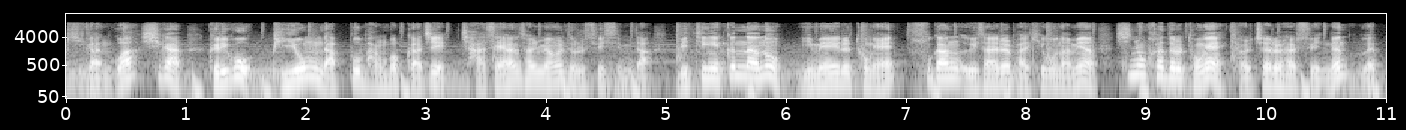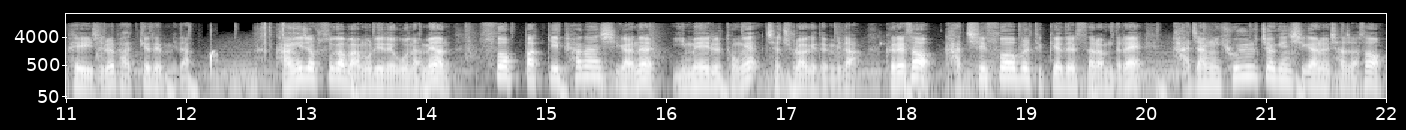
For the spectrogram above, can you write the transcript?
기간과 시간 그리고 비용 납부 방법까지 자세한 설명을 들을 수 있습니다. 미팅이 끝난 후 이메일을 통해 수강 의사를 밝히고 나면 신용카드를 통해 결제를 할 수 있는 웹페이지를 받게 됩니다. 강의 접수가 마무리되고 나면 수업 받기 편한 시간을 이메일을 통해 제출하게 됩니다. 그래서 같이 수업을 듣게 될 사람들의 가장 효율적인 시간을 찾아서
